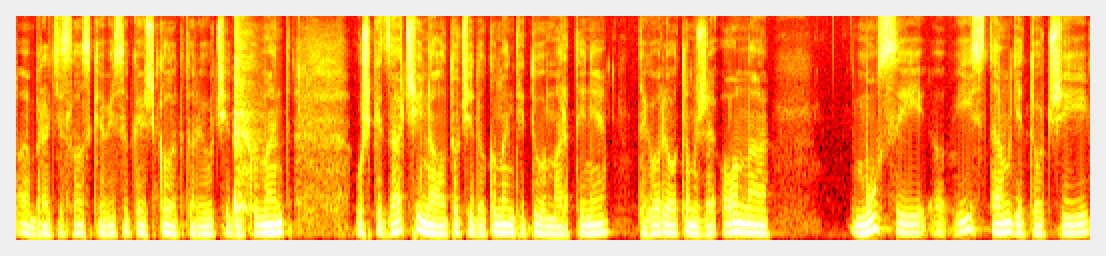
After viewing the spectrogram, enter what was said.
Bratislavskej vysokej škole, ktorý učí dokument, už keď začínal točiť dokumenty tu v Martine, tak hovoril o tom, že on musí ísť tam, kde točí,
